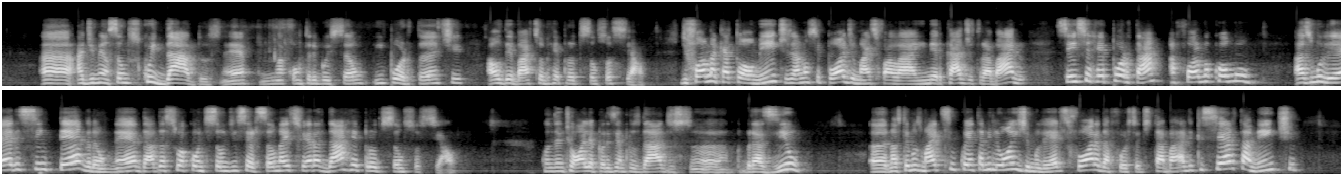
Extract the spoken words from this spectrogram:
uh, a dimensão dos cuidados, né, uma contribuição importante ao debate sobre reprodução social. De forma que atualmente já não se pode mais falar em mercado de trabalho sem se reportar a forma como as mulheres se integram, né, dada a sua condição de inserção na esfera da reprodução social. Quando a gente olha, por exemplo, os dados uh, Brasil, uh, nós temos mais de 50 milhões de mulheres fora da força de trabalho, que certamente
